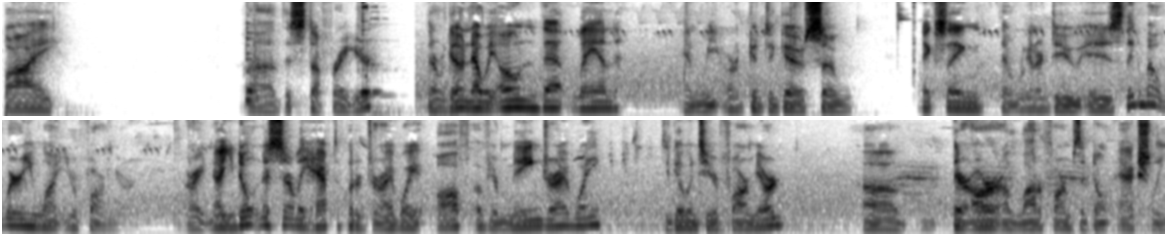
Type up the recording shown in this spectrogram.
buy uh, this stuff right here. There we go. Now we own that land and we are good to go. So next thing that we're gonna do is think about where you want your farmyard. Alright, now you don't necessarily have to put a driveway off of your main driveway to go into your farmyard. Uh, there are a lot of farms that don't actually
